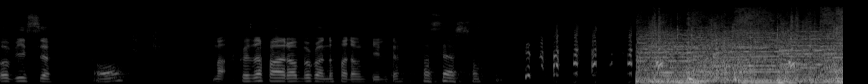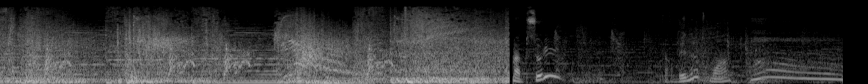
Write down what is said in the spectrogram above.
Oh bis. Oh? Ma cosa fa Rob quando fa da un tilt? Fa sesso. Absolu. Faire des notes, moi. hein. Oh,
